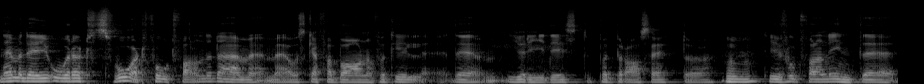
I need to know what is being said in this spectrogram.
Nej men det är ju oerhört svårt fortfarande det här med, med att skaffa barn och få till det juridiskt på ett bra sätt. Och mm. Det är ju fortfarande inte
